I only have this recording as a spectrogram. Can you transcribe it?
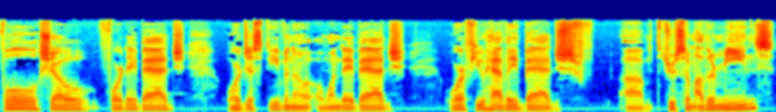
full show four day badge, or just even a, a one day badge, or if you have a badge um, through some other means,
